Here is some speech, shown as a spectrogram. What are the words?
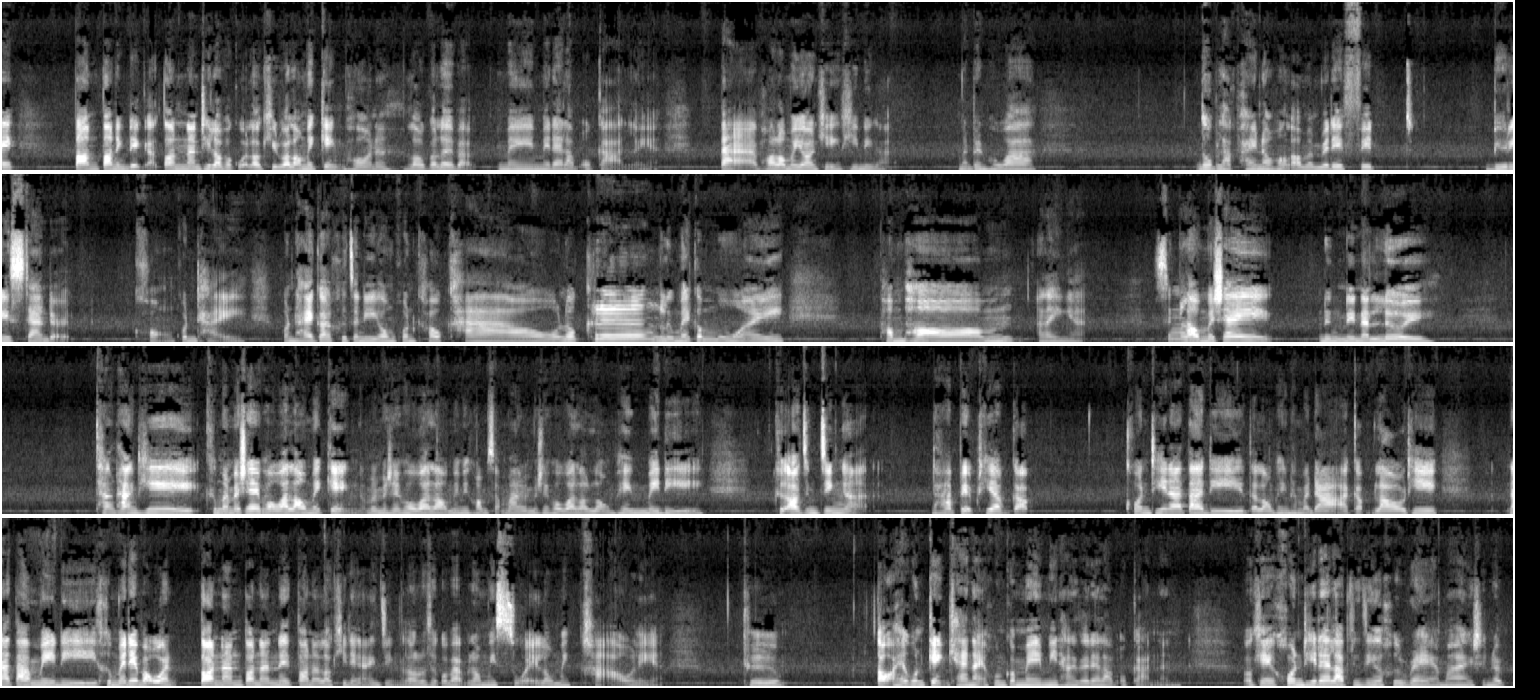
ตอนตอนเด็กๆอะตอนนั้นที่เราประกวดเราคิดว่าเราไม่เก่งพอนะ เราก็เลยแบบไม่ไม่ได้รับโอกาสอะไร แต่พอเรามาย้อนคิดอีกทีนึงอะมันเป็นเพราะว่า รูปลักษณ์ภายนอกของเรามันไม่ได้ฟิต beauty standard ของคนไทย คนไทยก็คือจะนิยมคนขาวๆ ลูกครึ่ง หรือไม่ก็หมวยผอมๆ อะไรเงี้ย ซึ่งเราไม่ใช่หนึ่งในนั้นเลย ทั้งทางที่คือมันไม่ใช่เพราะว่าเราไม่เก่ง มันไม่ใช่เพราะว่าเราไม่มีความสามารถ มันไม่ใช่เพราะว่าเราร้องเพลงไม่ดี คือเอาจริง ๆอะถ้าเปรียบเทียบกับคนที่หน้าตาดีแต่ร้องเพลงธรรมดากับเราที่หน้าตาไม่ดี คือไม่ได้บอกว่าตอนนั้นตอนนั้นในตอนนั้นเราคิดอย่างนั้นจริงๆ เรารู้สึกว่าแบบเราไม่สวยเราไม่ขาวอะไรเงี้ย คือต่อให้คุณเก่งแค่ไหนคุณก็ไม่มีทางจะได้รับโอกาสนั้น โอเค คนที่ได้รับจริง ๆ ก็คือแรมากเช่นแบบ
